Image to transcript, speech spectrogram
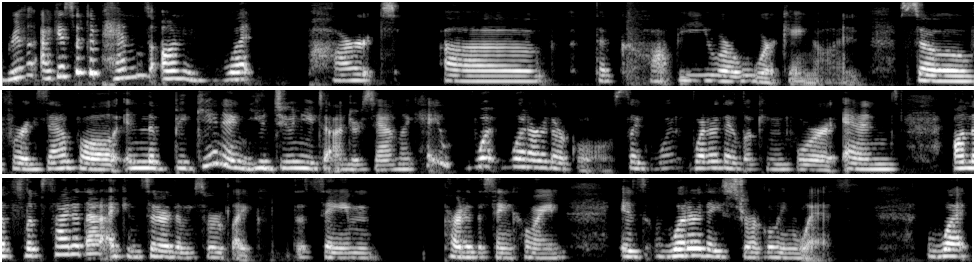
Really, I guess it depends on what part of the copy you are working on. So, for example, in the beginning, you do need to understand like, hey, what what are their goals? Like what what are they looking for? And on the flip side of that, I consider them sort of like the same part of the same coin is what are they struggling with? What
